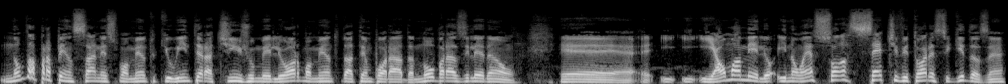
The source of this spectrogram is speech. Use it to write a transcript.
não dá para pensar nesse momento que o Inter atinge o melhor momento da temporada no Brasileirão. É, e, e, e, há uma melhor. E não é só sete vitórias seguidas, né?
